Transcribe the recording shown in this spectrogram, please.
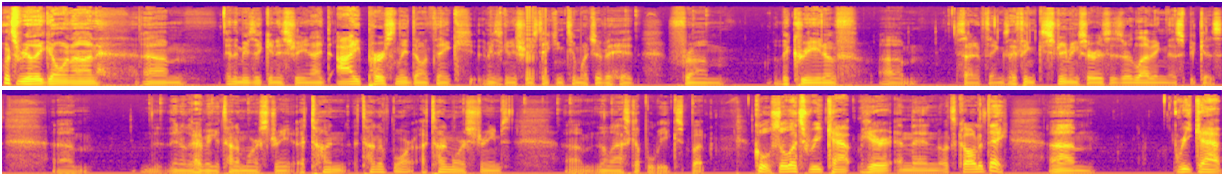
what's really going on um, in the music industry. And I, I personally don't think the music industry is taking too much of a hit from the creative um, side of things. I think streaming services are loving this because, um, you know, they're having a ton of more stream, a ton, a ton of more, a ton more streams um, in the last couple weeks. But cool. So let's recap here, and then let's call it a day. Um, recap.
